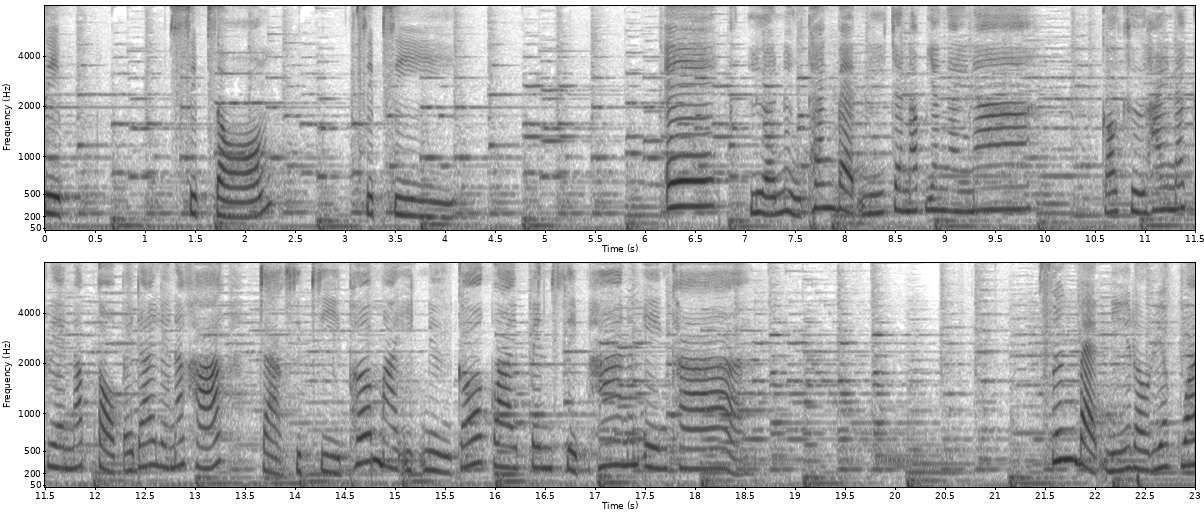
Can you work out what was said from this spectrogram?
สิบสิบสองสิบสี่เอ เหลือหนึ่งแท่งแบบนี้จะนับยังไงนะ ก็คือให้นักเรียนนับต่อไปได้เลยนะคะ จาก 14 เพิ่มมาอีกหนึ่งก็กลายเป็น 15 นั่นเองค่ะ ซึ่งแบบนี้เราเรียกว่า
